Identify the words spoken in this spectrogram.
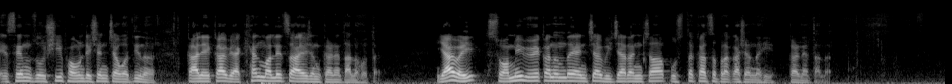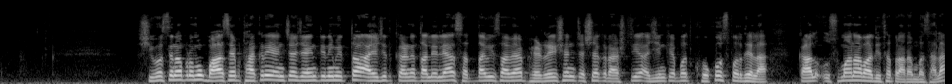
एस एम जोशी फाउंडेशनच्या वतीनं काल एका व्याख्यानमालेचं आयोजन करण्यात आलं होतं. यावेळी स्वामी विवेकानंद यांच्या विचारांच्या पुस्तकाचं प्रकाशनही करण्यात आलं. शिवसेना प्रमुख बाळासाहेब ठाकरे यांच्या जयंतीनिमित्त आयोजित करण्यात आलेल्या सत्तावीसाव्या फेडरेशन चषक राष्ट्रीय अजिंक्यपद खो खो स्पर्धेला काल उस्मानाबाद इथं प्रारंभ झाला.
